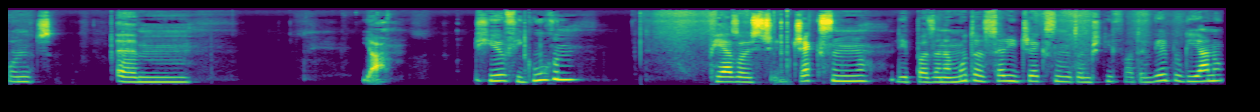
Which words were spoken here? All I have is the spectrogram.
Und ähm, ja, hier Figuren. Perseus Jackson, lebt bei seiner Mutter Sally Jackson und seinem Stiefvater Gail Luciano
